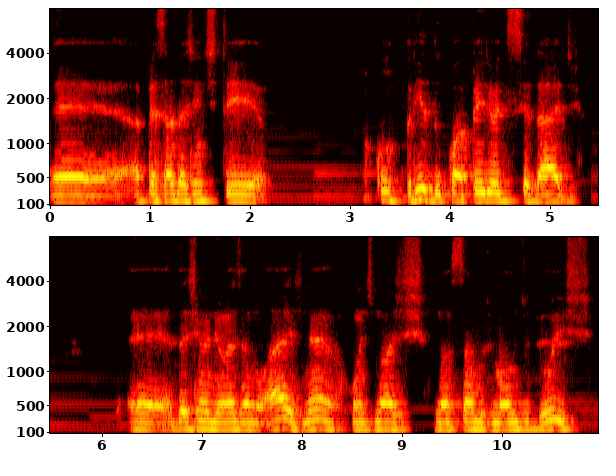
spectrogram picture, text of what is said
é, apesar da gente ter cumprido com a periodicidade é, das reuniões anuais, né, onde nós lançamos mão de dois,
